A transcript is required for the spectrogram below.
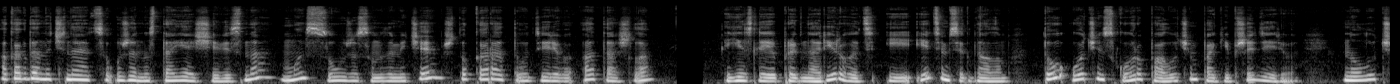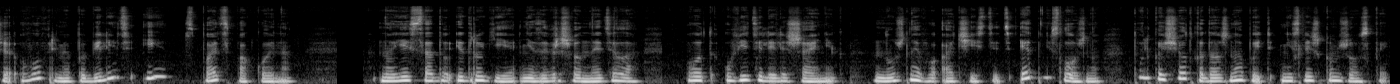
А когда начинается уже настоящая весна, мы с ужасом замечаем, что кора-то у дерева отошла. Если проигнорировать и этим сигналом, то очень скоро получим погибшее дерево. Но лучше вовремя побелить и спать спокойно. Но есть в саду и другие незавершенные дела. Вот увидели лишайник, нужно его очистить. Это несложно, только щетка должна быть не слишком жесткой,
